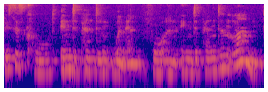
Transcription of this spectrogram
This is called Independent Women for an Independent Land.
